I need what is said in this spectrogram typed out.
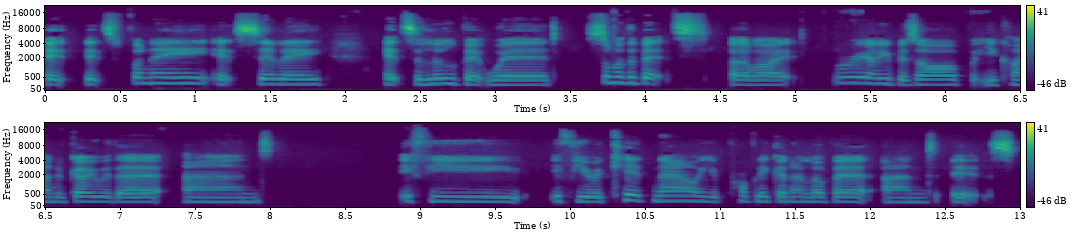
It, it's funny, it's silly, it's a little bit weird. Some of the bits are like really bizarre, but you kind of go with it. And if you if you're a kid now, you're probably going to love it. And it's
